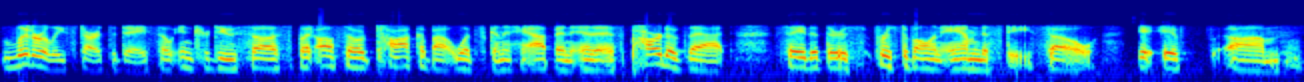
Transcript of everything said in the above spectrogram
literally start the day, so introduce us, but also talk about what's going to happen, and as part of that, say that there's first of all an amnesty. So if um,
